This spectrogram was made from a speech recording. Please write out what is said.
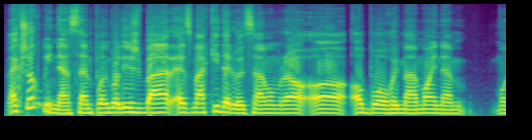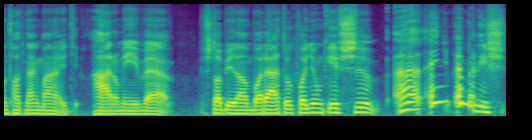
Meg sok minden szempontból is, bár ez már kiderült számomra a, abból, hogy már majdnem mondhatnánk már egy három éve stabilan barátok vagyunk, és hát ennyi, ebben is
